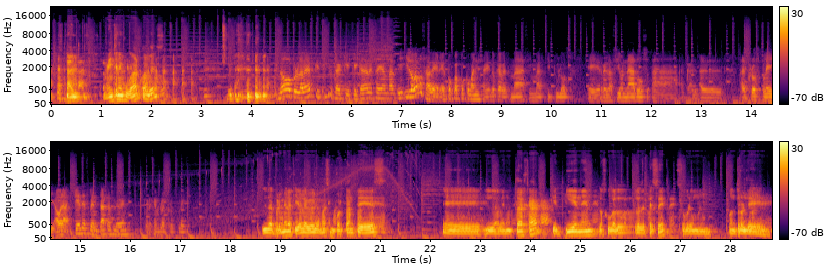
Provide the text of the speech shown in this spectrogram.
¿También quieren jugar, tal vez? No, pero la verdad es que sí, o sea, que, cada vez haya más, y, lo vamos a ver, ¿eh? poco a poco van a ir saliendo cada vez más y más títulos eh, relacionados al, crossplay. Ahora, ¿qué desventajas le ven, por ejemplo, al crossplay? La primera que yo le veo y la más importante es eh, la ventaja que tienen los jugadores de PC sobre un control de,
